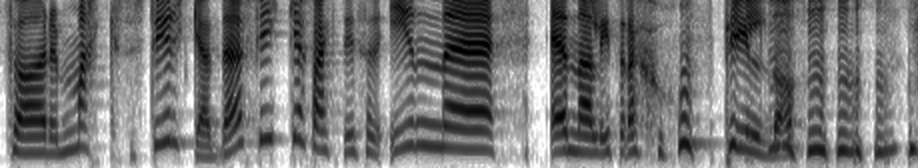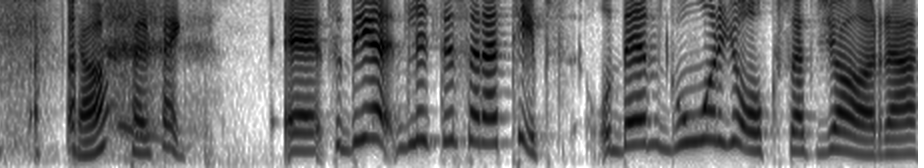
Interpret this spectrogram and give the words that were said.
för maxstyrka, där fick jag faktiskt in eh, en allitteration till då. ja, perfekt. Eh, så det är lite sådär tips. Och den går ju också att göra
